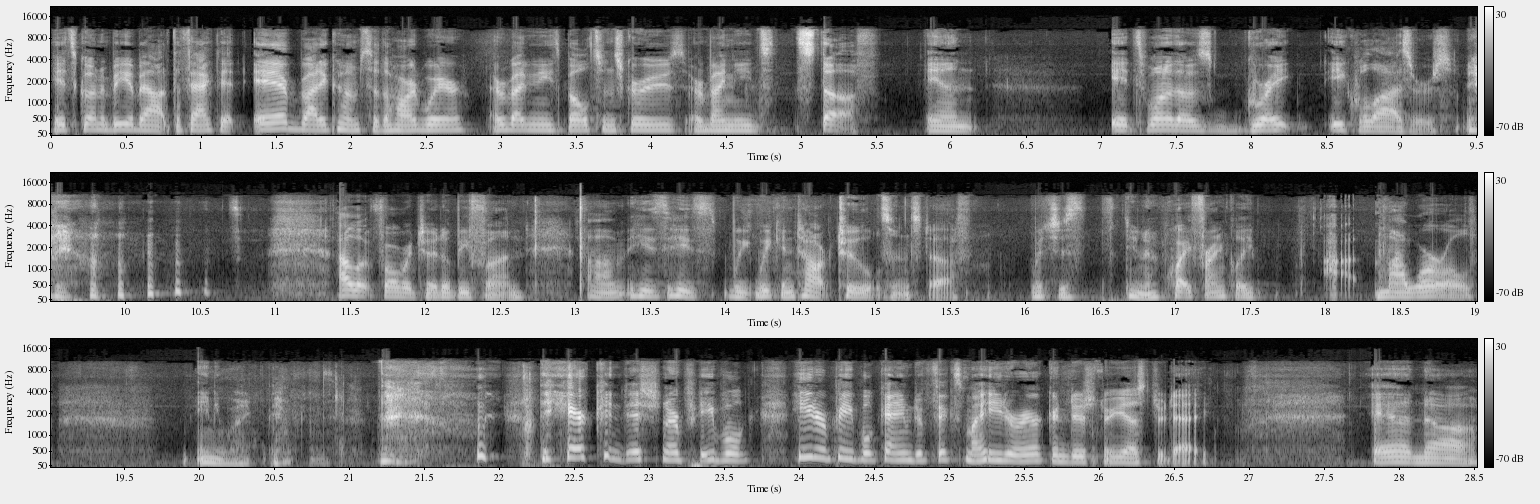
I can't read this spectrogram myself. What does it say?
it's going to be about the fact that everybody comes to the hardware. Everybody needs bolts and screws. Everybody needs stuff, and it's one of those great equalizers. I look forward to it. It'll be fun. Um, he's he's we we can talk tools and stuff, which is you know quite frankly uh, my world. Anyway. the air conditioner people, heater people came to fix my heater air conditioner yesterday. And uh,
